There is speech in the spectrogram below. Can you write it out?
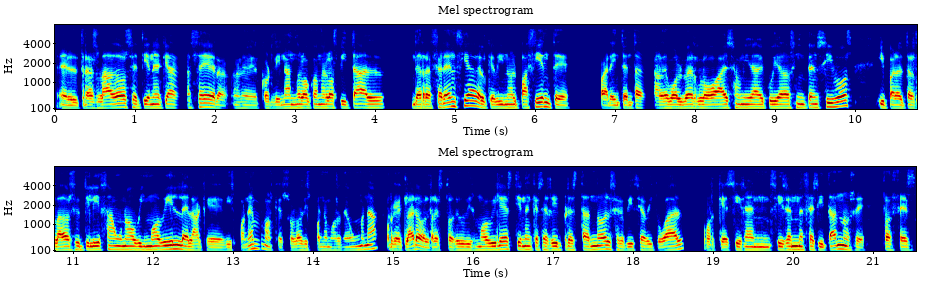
El traslado se tiene que hacer eh, coordinándolo con el hospital de referencia del que vino el paciente para intentar devolverlo a esa unidad de cuidados intensivos y para el traslado se utiliza una UBI móvil de la que disponemos, que solo disponemos de una, porque claro, el resto de UBI móviles tienen que seguir prestando el servicio habitual porque siguen, siguen necesitándose. Entonces,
